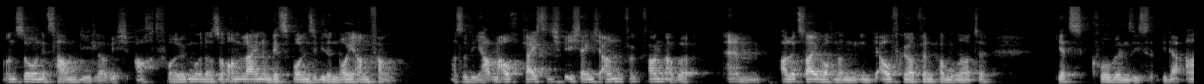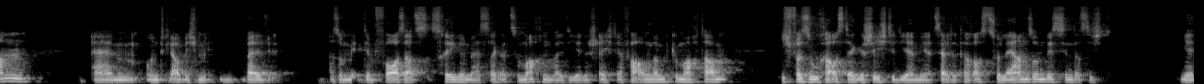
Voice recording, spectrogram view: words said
und so. Und jetzt haben die, glaube ich, acht Folgen oder so online und jetzt wollen sie wieder neu anfangen. Also die haben auch gleichzeitig wie ich eigentlich angefangen, aber ähm, alle zwei Wochen dann irgendwie aufgehört für ein paar Monate. Jetzt kurbeln sie es wieder an ähm, und glaube ich, weil also mit dem Vorsatz, es regelmäßiger zu machen, weil die eine schlechte Erfahrung damit gemacht haben. Ich versuche aus der Geschichte, die er mir erzählt hat, daraus zu lernen, so ein bisschen, dass ich mir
